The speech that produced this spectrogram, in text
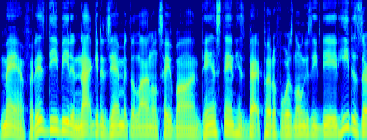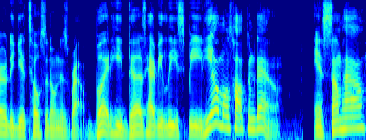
Man, for this DB to not get a jam at the line on Tavon, then stand his back pedal for as long as he did, he deserved to get toasted on this route. But he does have elite speed. He almost hawked him down. And somehow,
